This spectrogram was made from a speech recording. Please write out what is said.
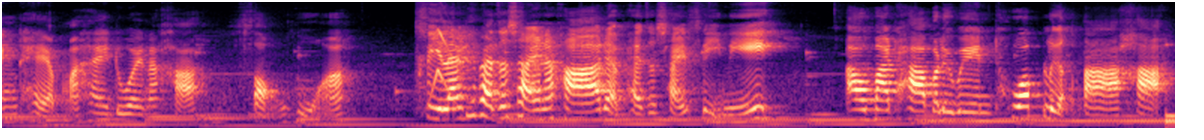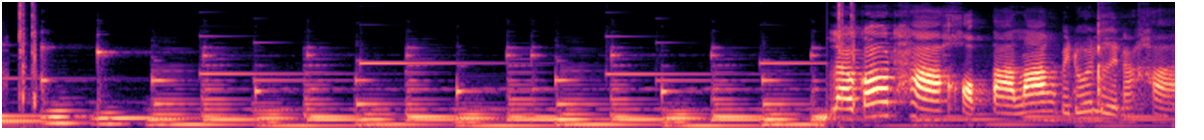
งแถมมาให้ด้วยนะคะสองหัว สีแรกที่แพจะใช้นะคะ เดี๋ยวแพจะใช้สีนี้ เอามาทาบริเวณทั่วเปลือกตาค่ะแล้วก็ทาขอบตาล่างไปด้วยเลยนะคะ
